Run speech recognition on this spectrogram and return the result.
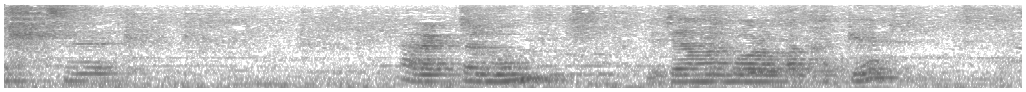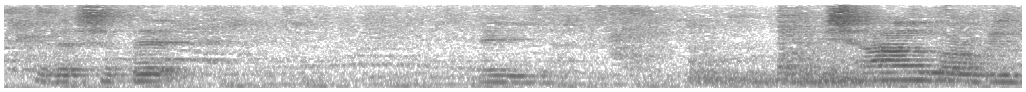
হচ্ছে আরেকটা রুম এটা আমার বড় পা থাকে এদের সাথে এই বিশাল বড় বিল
